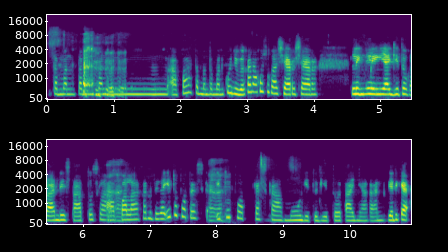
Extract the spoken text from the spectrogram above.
teman-teman apa teman-temanku juga kan aku suka share-share link-linknya gitu kan di status lah Uh-uh. apalah kan bilang itu podcast Uh-uh. itu podcast kamu gitu-gitu tanya kan jadi kayak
